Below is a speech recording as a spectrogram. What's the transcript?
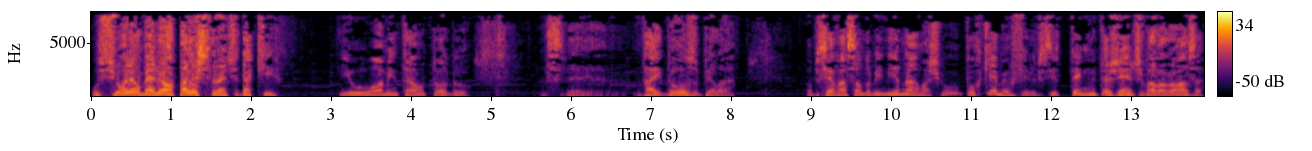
o senhor é o melhor palestrante daqui. E o homem, então, todo é, vaidoso pela observação do menino, não, mas por que, meu filho? Tem muita gente valorosa,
